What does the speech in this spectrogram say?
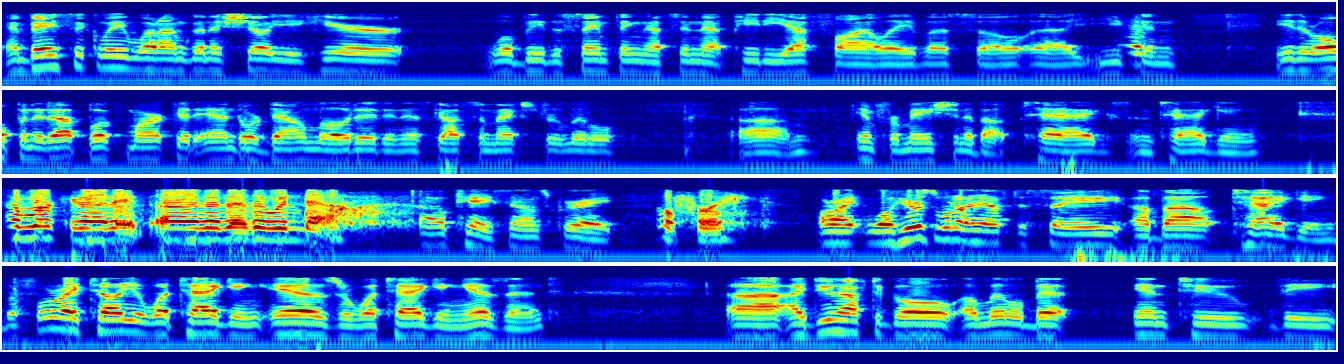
And basically, what I'm going to show you here will be the same thing that's in that PDF file, Ava. So uh, you can either open it up, bookmark it, and or download it, and it's got some extra little um, information about tags and tagging. I'm working on it on another window. Okay, sounds great. Hopefully. All right, well, here's what I have to say about tagging. Before I tell you what tagging is or what tagging isn't, uh, I do have to go a little bit into the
